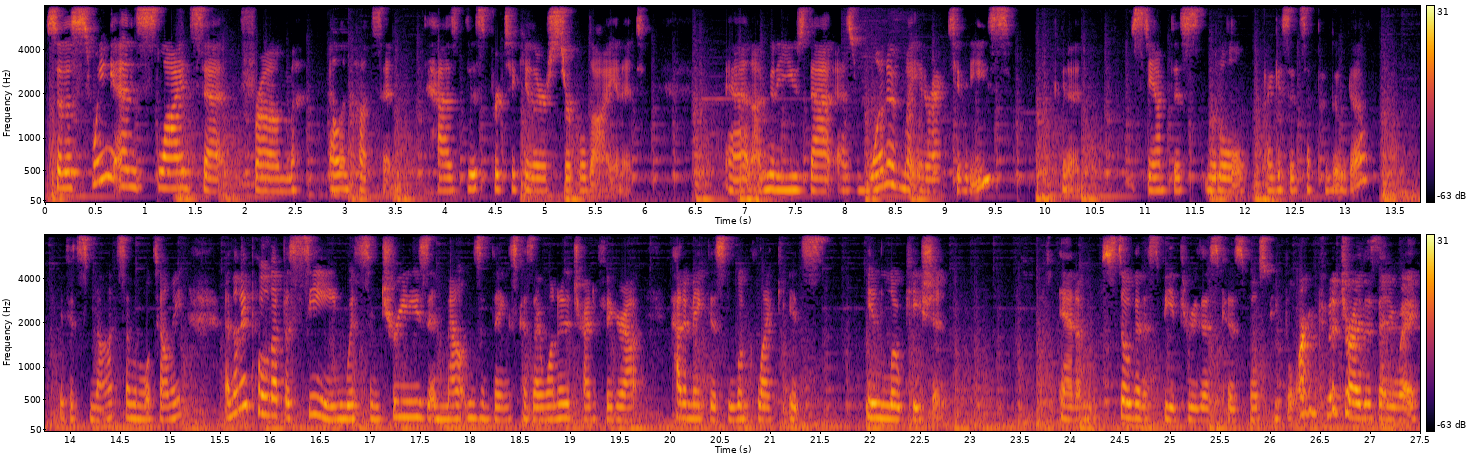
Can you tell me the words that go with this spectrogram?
So the swing and slide set from Ellen Hutson has this particular circle die in it. And I'm going to use that as one of my interactivities. I'm going to stamp this little, I guess it's a pagoda. If it's not, someone will tell me. And then I pulled up a scene with some trees and mountains and things because I wanted to try to figure out how to make this look like it's in location and I'm still going to speed through this because most people aren't going to try this anyway,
